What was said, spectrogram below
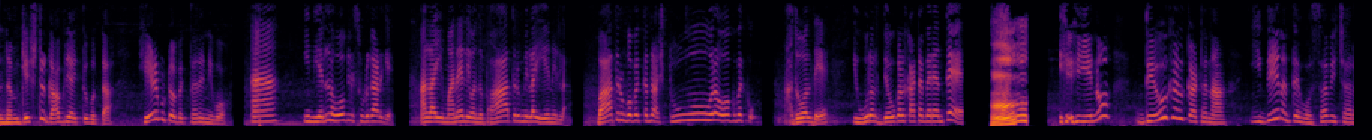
ನಮ್ಗೆಷ್ಟು ಗಾಬರಿ ಆಯ್ತು ಗೊತ್ತಾ? ಹೇಳ್ಬಿಟ್ಟು ಹೋಗ್ಬೇಕು ತಾನೆ ನೀವು. ಇನ್ ಎಲ್ಲ ಹೋಗ್ಲಿ ಸುಡುಗಾಡ್ಗೆ. ಅಲ್ಲ ಈ ಮನೆಯಲ್ಲಿ ಒಂದು ಬಾತ್ರೂಮ್ ಇಲ್ಲ ಏನಿಲ್ಲ. ಬಾತ್ರೂಮ್ ಹೋಗ್ಬೇಕಂದ್ರೆ ಅಷ್ಟು ದೂರ ಹೋಗ್ಬೇಕು. ಅದು ಅಲ್ಲದೆ ಈ ಊರಲ್ಲಿ ದೇವ್ಗಳ ಕಾಟ ಬೇರೆ ಅಂತೆ? ಏನು? ದೇವ್ಗಳ ಕಾಟನ? ಇದೇನಂತೆ ಹೊಸ ವಿಚಾರ?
